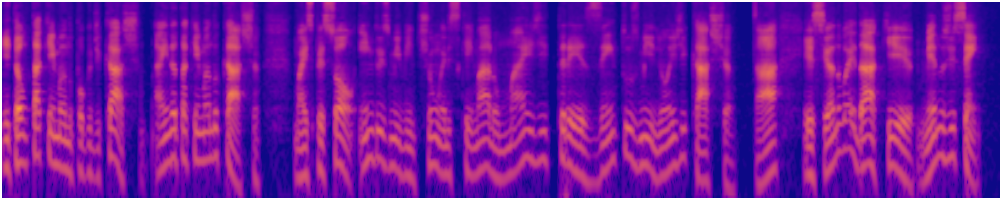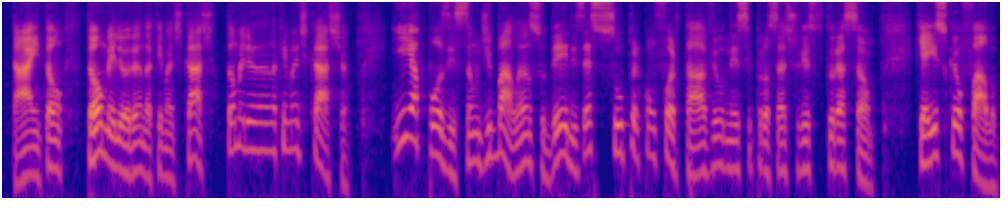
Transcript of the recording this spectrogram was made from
Então tá queimando um pouco de caixa? Ainda tá queimando caixa. Mas, pessoal, em 2021 eles queimaram mais de 300 milhões de caixa. Tá? Esse ano vai dar aqui menos de 100. Tá? Então, estão melhorando a queima de caixa? Estão melhorando a queima de caixa. E a posição de balanço deles é super confortável nesse processo de reestruturação. Que é isso que eu falo.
